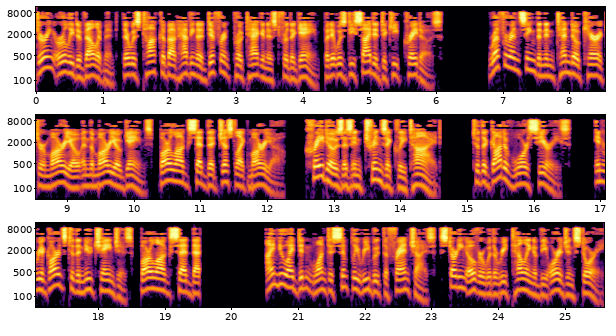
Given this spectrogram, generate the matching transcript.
During early development, there was talk about having a different protagonist for the game, but it was decided to keep Kratos. Referencing the Nintendo character Mario and the Mario games, Barlog said that just like Mario, Kratos is intrinsically tied to the God of War series. In regards to the new changes, Barlog said that I knew I didn't want to simply reboot the franchise, starting over with a retelling of the origin story.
